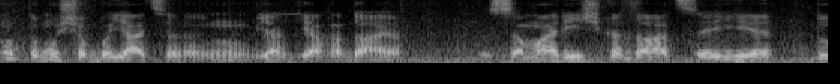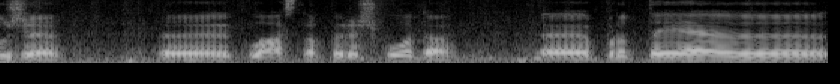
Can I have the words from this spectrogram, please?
Ну тому що бояться, ну як я гадаю. Сама річка, да, це є дуже е, класна перешкода. Е, проте е,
